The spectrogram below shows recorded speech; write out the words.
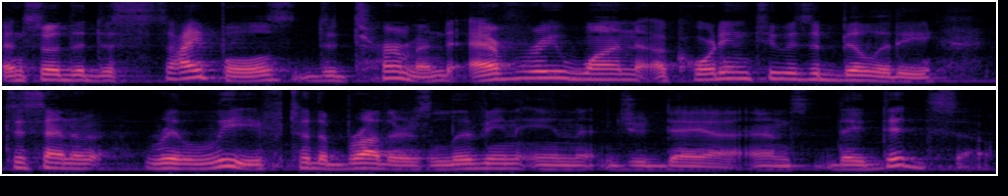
And so the disciples determined, everyone according to his ability, to send relief to the brothers living in Judea. And they did so,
